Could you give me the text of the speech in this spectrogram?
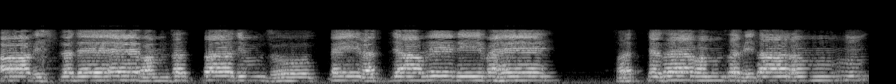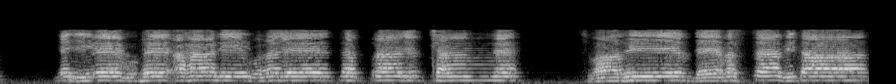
आविश्वदेवम् सत्त्वादिम् सूक्तैरद्यावृणीमहे सत्यसवम् सवितारम् यजिवे बुधे अहनी पुनयेत्य प्रायुच्छन्। स्वाधीर्देवस्य विता।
